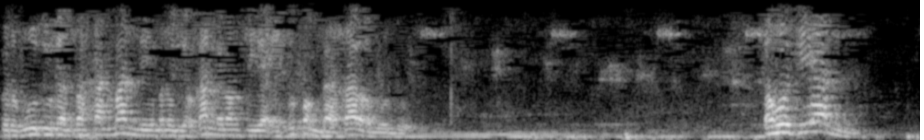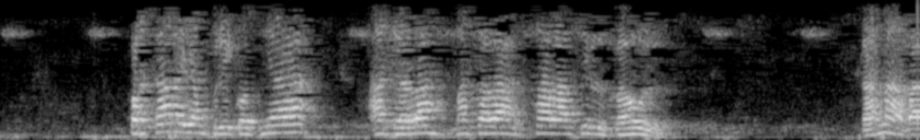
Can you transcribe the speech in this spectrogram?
berwudhu dan bahkan mandi menunjukkan memang dia itu pembatal wudhu. Kemudian perkara yang berikutnya adalah masalah salasil baul. Karena apa?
